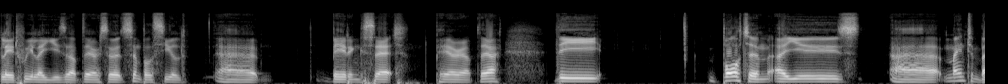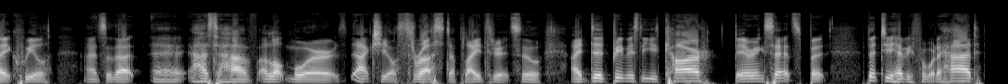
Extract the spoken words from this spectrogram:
Blade wheel I use up there, so it's simple sealed uh, bearing set pair up there. The bottom I use uh, mountain bike wheel and so that uh, has to have a lot more axial thrust applied through it. So I did previously use car bearing sets, but a bit too heavy for what I had.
